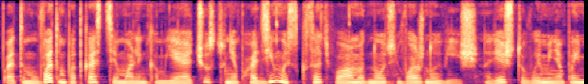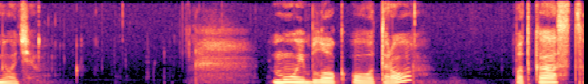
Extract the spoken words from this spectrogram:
Поэтому в этом подкасте маленьком я чувствую необходимость сказать вам одну очень важную вещь. Надеюсь, что вы меня поймете. Мой блог о Таро, подкаст,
